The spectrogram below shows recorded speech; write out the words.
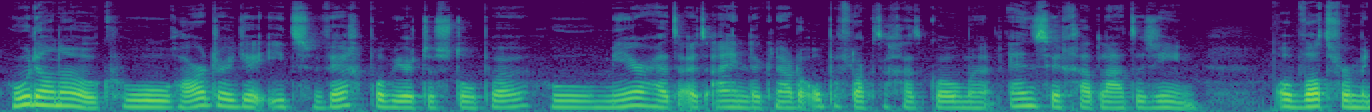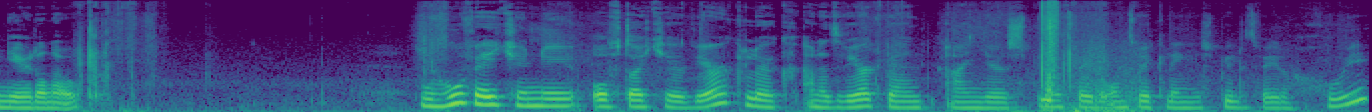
hoe dan ook, hoe harder je iets weg probeert te stoppen, hoe meer het uiteindelijk naar de oppervlakte gaat komen en zich gaat laten zien. Op wat voor manier dan ook. Hoe weet je nu of dat je werkelijk aan het werk bent aan je spirituele ontwikkeling, je spirituele groei,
